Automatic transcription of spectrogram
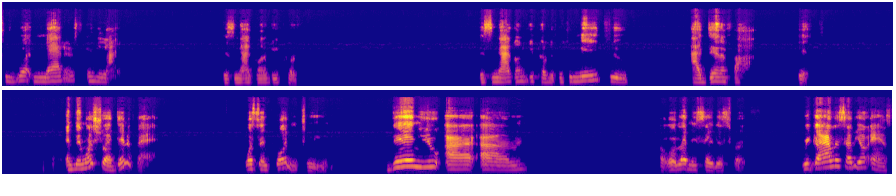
to what matters in life is not going to be perfect. It's not going to be perfect, but you need to identify it. And then once you identify what's important to you, then you are, um, well, let me say this first. Regardless of your answer,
